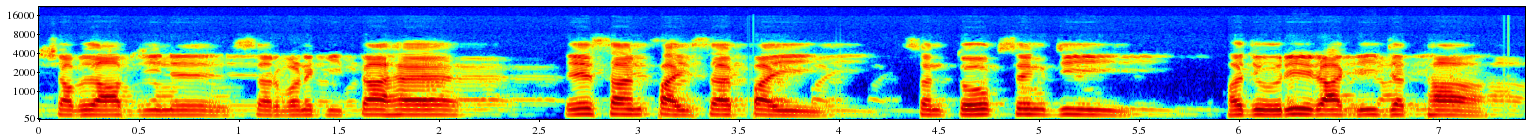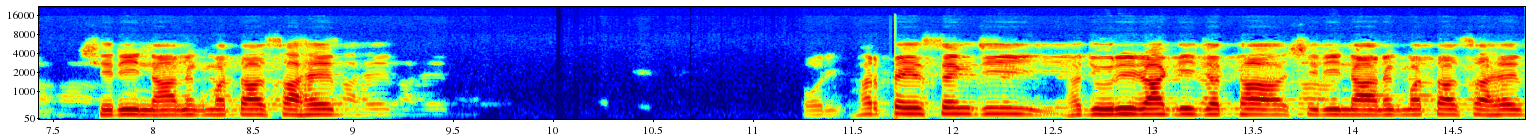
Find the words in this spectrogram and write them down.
ਸ਼ਬਦ ਆਪ ਜੀ ਨੇ ਸਰਵਣ ਕੀਤਾ ਹੈ। ਇਹ ਸਨ ਭਾਈ ਸਾਹਿਬ ਭਾਈ ਸੰਤੋਖ ਸਿੰਘ ਜੀ, ਹਜੂਰੀ ਰਾਗੀ ਜੱਥਾ, ਸ੍ਰੀ ਨਾਨਕ ਮਤਾ ਸਾਹਿਬ। ਔਰ ਹਰਪ੍ਰੀਤ ਸਿੰਘ ਜੀ, ਹਜੂਰੀ ਰਾਗੀ ਜੱਥਾ, ਸ੍ਰੀ ਨਾਨਕ ਮਤਾ ਸਾਹਿਬ।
